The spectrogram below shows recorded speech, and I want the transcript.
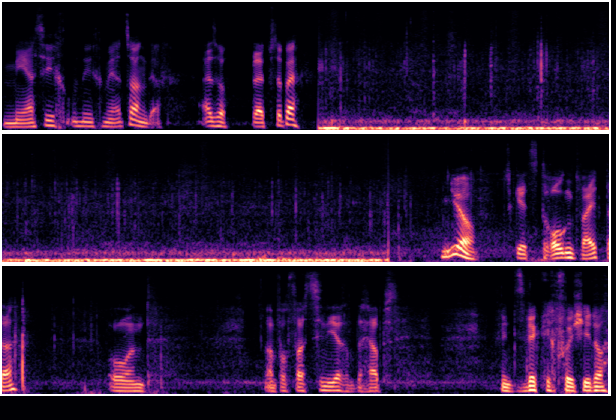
mehr sich und ich mehr sagen darf. Also bleibst dabei. Ja, jetzt geht es tragend weiter und einfach faszinierend, der Herbst. Ich finde es wirklich voll schön da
